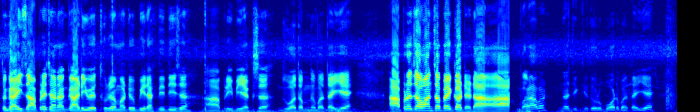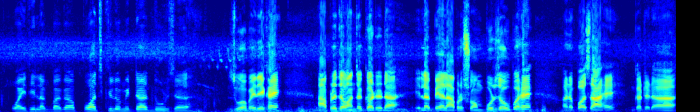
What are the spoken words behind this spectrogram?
તો ગાઈઝ આપણે છે ને ગાડી હવે થોડા માટે ઊભી રાખી દીધી છે. આ આપણી બેગ છે. જુઓ તમને બતાવીએ. આપણે જવાનું છે ભાઈ ગઢડા. હા બરાબર? નજીકથી થોડું બોર્ડ બતાવીએ. અહીંથી લગભગ પાંચ કિલોમીટર દૂર છે. જુઓ ભાઈ દેખાય? આપણે જવાનું છે ગઢડા. એટલે પહેલાં આપણે સોમપુર જવું પડે અને પસા હે ગઢડા.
